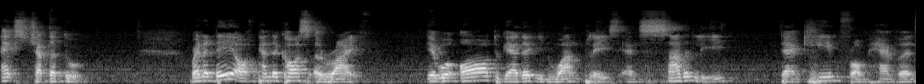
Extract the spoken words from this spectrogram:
Acts chapter 2. When the day of Pentecost arrived, they were all together in one place, and suddenly there came from heaven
